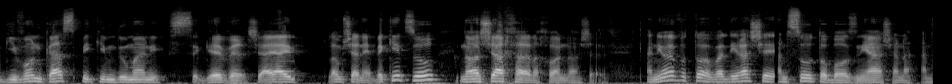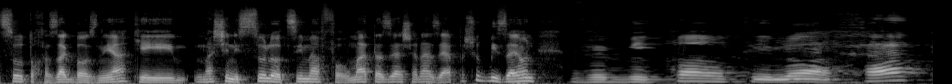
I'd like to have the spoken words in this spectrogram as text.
גבעון כספי כמדומני. זה גבר, שהיה עם... לא משנה. בקיצור, נועה שחר, נכון, נועה שחר. אני אוהב אותו, אבל נראה שאנסו אותו באוזנייה השנה. אנסו אותו חזק באוזנייה, כי מה שניסו להוציא מהפורמט הזה השנה זה היה פשוט ביזיון. וביקרתי לא אחת.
